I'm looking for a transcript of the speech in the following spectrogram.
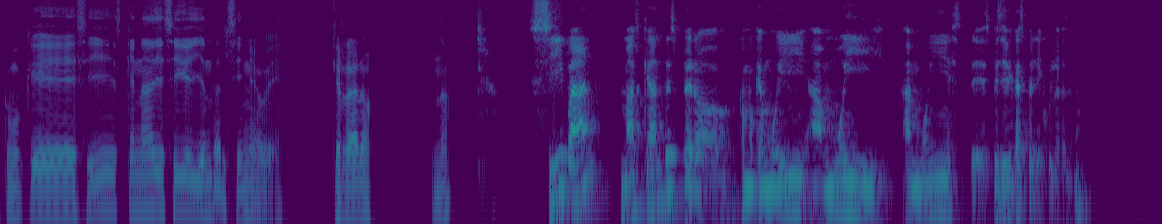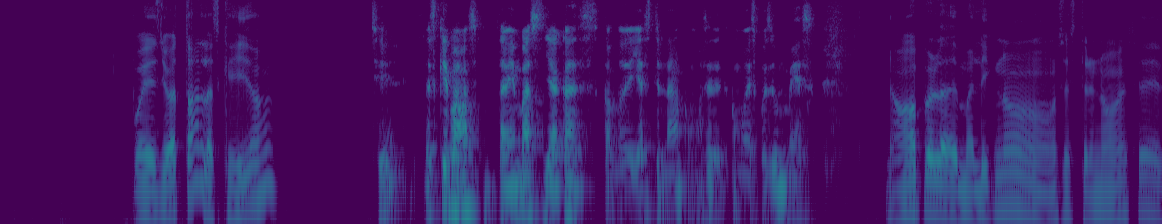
Como que sí, es que nadie sigue yendo al cine, güey. Qué raro, ¿no? Sí van, más que antes, pero como que muy, a muy, a muy este, específicas películas, ¿no? Pues yo a todas las que he ido, Sí. Es que vas, también vas ya cuando, ya se estrenaron como, hace, como después de un mes. no, pero la de Maligno se estrenó ese...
